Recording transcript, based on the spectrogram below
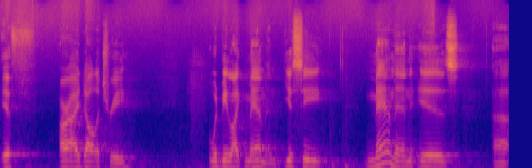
if our idolatry would be like Mammon. You see, Mammon is, uh,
